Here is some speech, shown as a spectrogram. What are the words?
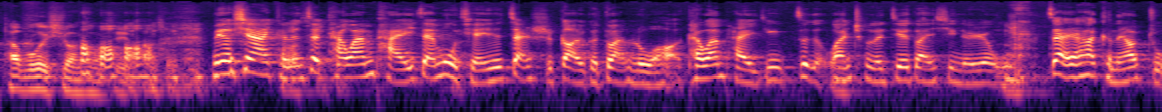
他不会希望这种事情发生。没有，现在可能在台湾牌在目前也是暂时告一个段落哈。台湾牌已经这个完成了阶段性的任务。再来，他可能要注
